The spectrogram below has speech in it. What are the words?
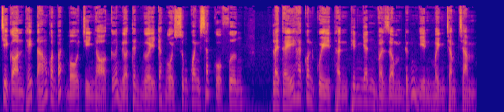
Chỉ còn thấy tám con bắt bộ chỉ nhỏ cỡ nửa thân người đang ngồi xung quanh sắc của Phương lại thấy hai con quỷ thần thiên nhân và rồng đứng nhìn mình chầm chầm.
